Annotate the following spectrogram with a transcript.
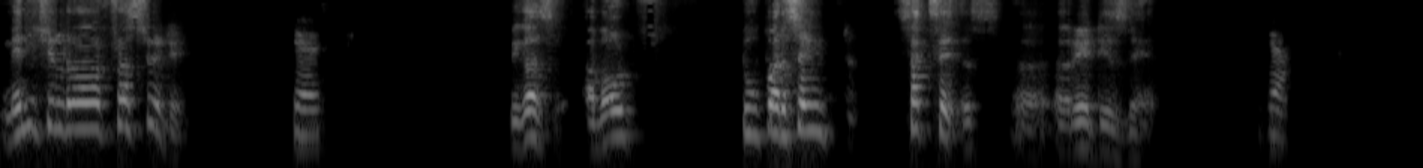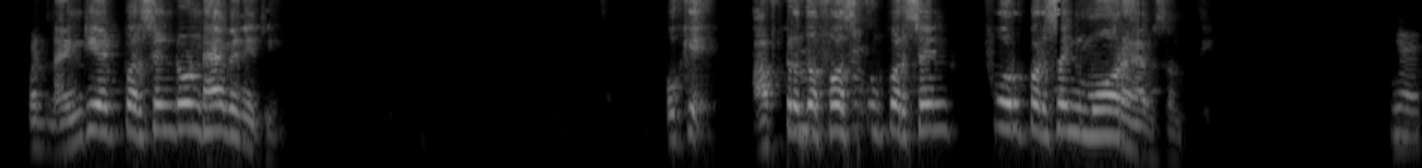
many children are frustrated. Yes. Because about 2% success uh, rate is there. Yeah. But 98% don't have anything. Okay, after the first 2%, 4% more have something. Yes.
